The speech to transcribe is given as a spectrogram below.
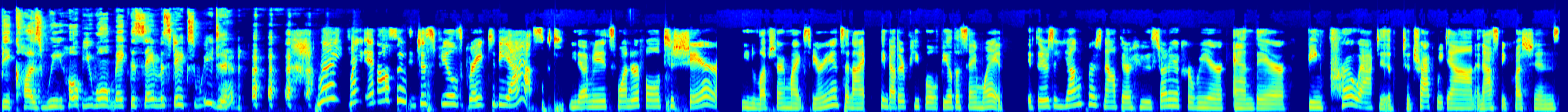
because we hope you won't make the same mistakes we did. right, right. And also, it just feels great to be asked. You know, I mean, it's wonderful to share. You know, love sharing my experience. And I think other people feel the same way. If there's a young person out there who's starting a career and they're being proactive to track me down and ask me questions.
